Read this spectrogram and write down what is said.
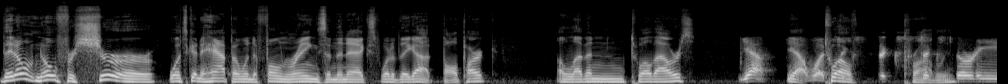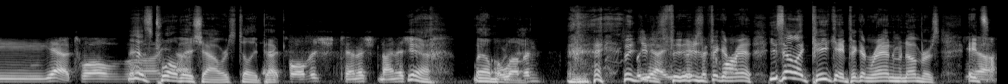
they don't know for sure what's going to happen when the phone rings in the next, what have they got? Ballpark? 11, 12 hours? Yeah, yeah. What 12, six, six, probably. 6:30, Yeah, twelve. it's uh, 12 yeah. ish hours till they Yeah, pick. twelve-ish, ten-ish, nine-ish. Yeah. Well, more than eleven. you're yeah, just, you're just picking clock- random. You sound like PK picking random numbers. It's Yeah.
